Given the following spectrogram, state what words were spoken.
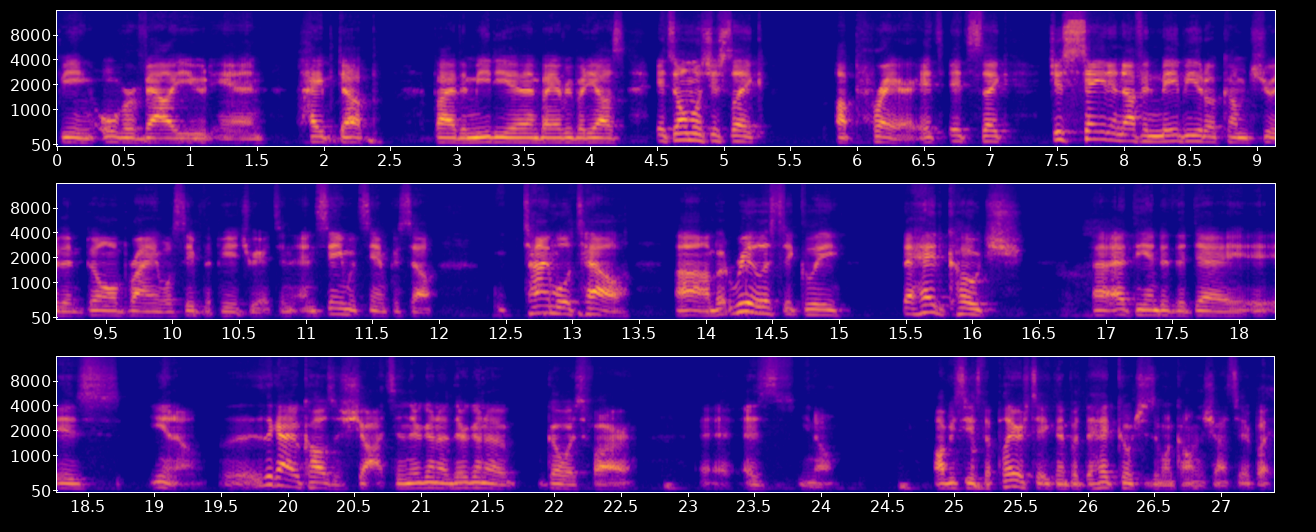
being overvalued and hyped up by the media and by everybody else. It's almost just like a prayer. It's it's like just say it enough and maybe it'll come true that Bill O'Brien will save the Patriots. And, and same with Sam Cassell. Time will tell. Um, but realistically, the head coach uh, at the end of the day is, you know, the guy who calls the shots, and they're gonna they're gonna go as far uh, as you know. Obviously, it's the players take them, but the head coach is the one calling the shots there. But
